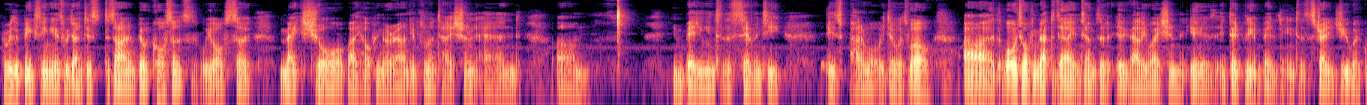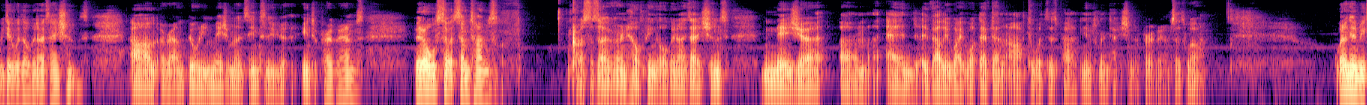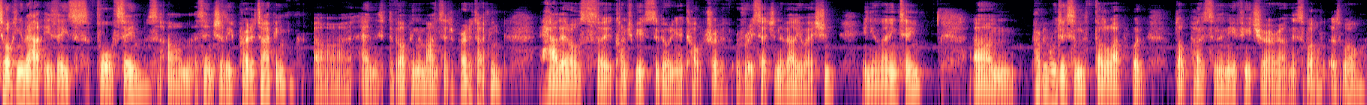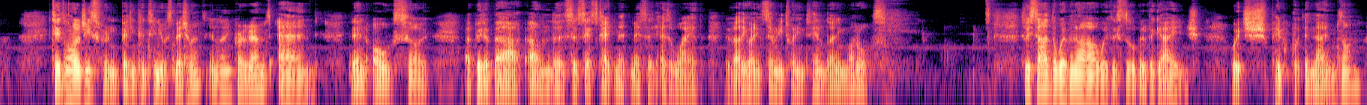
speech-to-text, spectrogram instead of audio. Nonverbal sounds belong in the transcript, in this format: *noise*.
probably the big thing is we don't just design and build courses, we also make sure by helping around implementation and um, embedding into the 70 is part of what we do as well. Uh, what we're talking about today in terms of evaluation is deeply embedded into the strategy work we do with organizations um, around building measurements into, into programs, but also it sometimes crosses over and helping organizations measure um, and evaluate what they've done afterwards as part of the implementation of programs as well. What I'm going to be talking about is these four themes, um, essentially prototyping uh, and developing the mindset of prototyping, how that also contributes to building a culture of, research and evaluation in your learning team. Um, probably we'll do some follow-up web blog posts in the near future around this well as well. Technologies for embedding continuous measurement in learning programs, and then also a bit about um, the success case method as a way of evaluating 70 20 10 learning models. So we started the webinar with this little bit of a gauge, which people put their names on,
